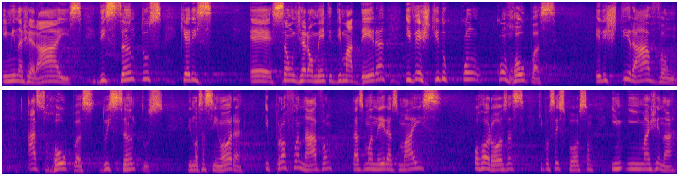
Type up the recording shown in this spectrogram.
em Minas Gerais, de santos que eles é, são geralmente de madeira e vestidos com, com roupas. Eles tiravam as roupas dos santos de Nossa Senhora e profanavam das maneiras mais horrorosas que vocês possam imaginar.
